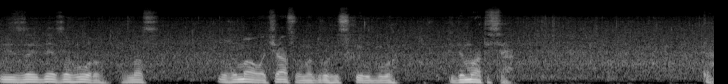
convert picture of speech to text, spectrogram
І зайде за гору. У нас дуже мало часу на другий схил було підійматися. Так.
